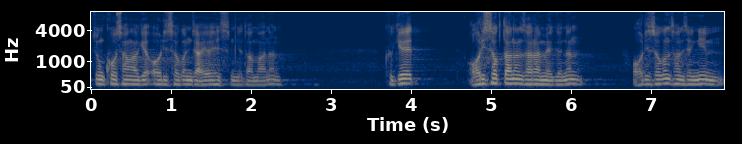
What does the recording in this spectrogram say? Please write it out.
좀 고상하게 어리석은 자여 했습니다마는 그게 어리석다는 사람에게는 어리석은 선생님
